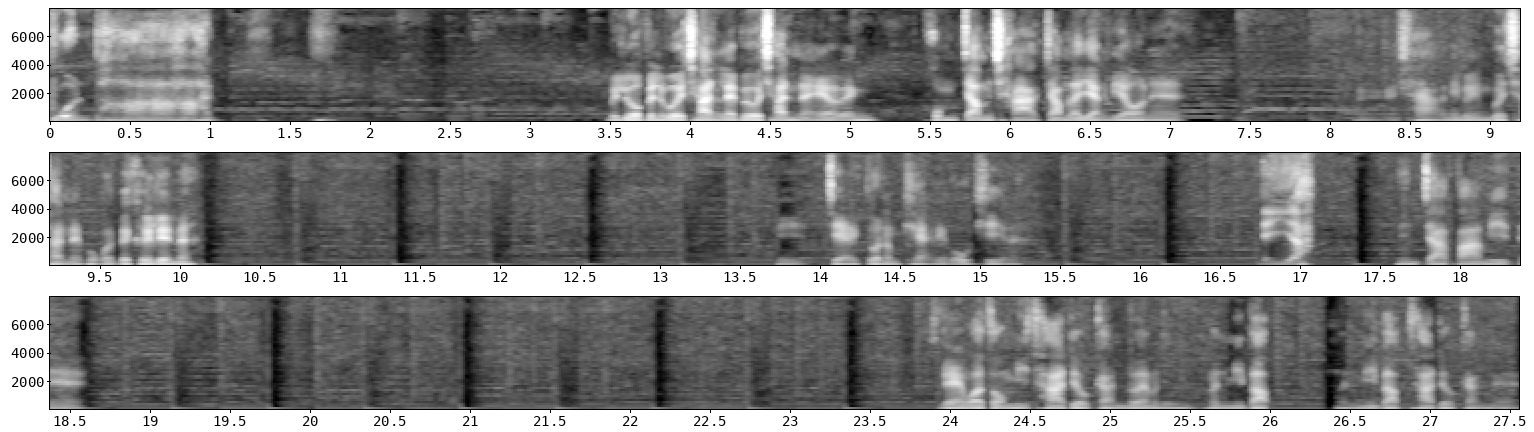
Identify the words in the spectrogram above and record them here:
ควรพลาด ไม่รู้ว่าเป็นเวอร์ชันอะไรเป็นเวอร์ชันไหนแม่งผมจำฉากจำอะไรอย่างเดียวนะฮะ ฉากนี้เป็นเวอร์ชันไหนผมก็ไม่เคยเล่นนะนี่แจกตัวน้ำแข็งนี่ก็โอเคนะไอ้ยะนินจาปามีดนะฮะแสดงว่าต้องมีท่าเดียวกันด้วยมันมันมีบัฟมันมีบัฟท่าเดียวกันนะฮะ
